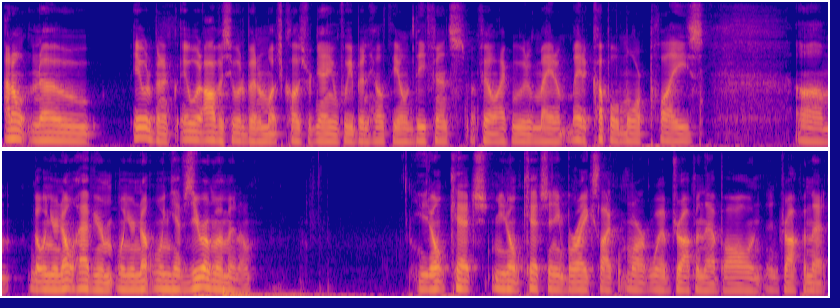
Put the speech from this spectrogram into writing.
I don't know. It would have been. It would obviously would have been a much closer game if we'd been healthy on defense. I feel like we would have made a, made a couple more plays. Um, but when you don't have your when you're not when you have zero momentum, you don't catch you don't catch any breaks like Mark Webb dropping that ball and, and dropping that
